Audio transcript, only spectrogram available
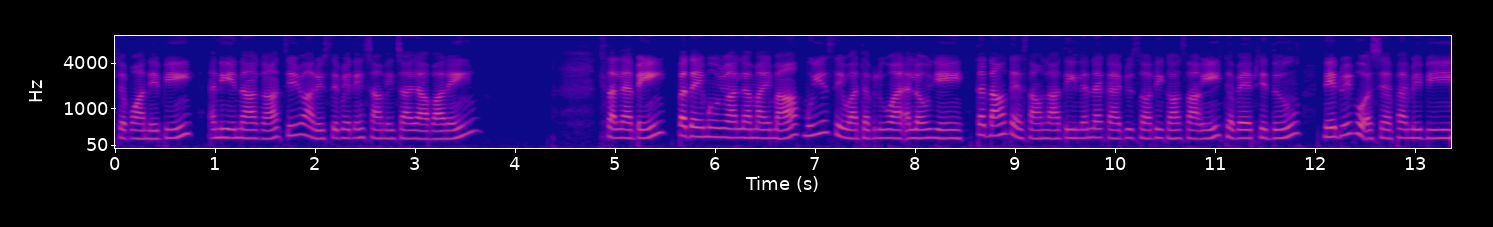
ဖြစ်ပွားနေပြီးအနီးအနားကကျေးရွာတွေစစ်ပေးတင်းဆောင်နေကြရပါတယ်။ ဆက်လက်ပြီးပသိမ်မုံရွာလမ်းမိုင်းမှာမူရစ်စေဝါ WY အလုံးရင်တက်တောင်းတယ်ဆောင်လာသည့်လက်နက်ကိုင်ပြူစော်တီကောင်းဆောင်၏တပည့်ဖြစ်သူနေတွေးကိုအရှင်းဖမ်းမိပြီး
